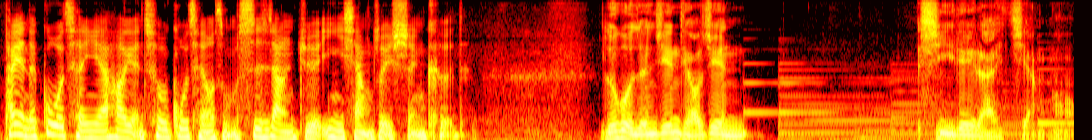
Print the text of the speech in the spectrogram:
排演的过程也好，演出的过程有什么事让你觉得印象最深刻的？如果《人间条件》系列来讲哦，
